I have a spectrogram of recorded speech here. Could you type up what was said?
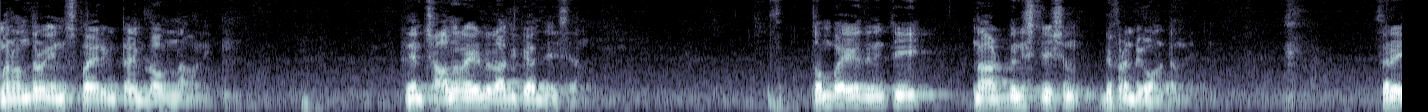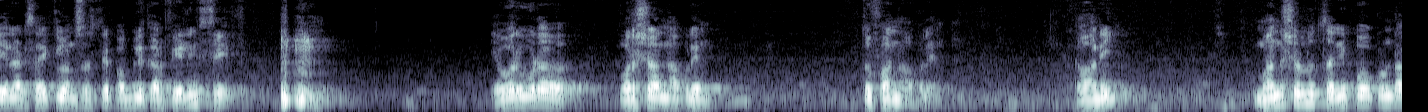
మనమందరం ఇన్స్పైరింగ్ టైంలో ఉన్నామని. నేను చాలా రైళ్ళు రాజకీయాలు చేశాను. తొంభై ఐదు నుంచి నా అడ్మినిస్ట్రేషన్ డిఫరెంట్గా ఉంటుంది. సరే ఇలాంటి సైక్లోన్స్ వస్తే పబ్లిక్ ఆర్ ఫీలింగ్ సేఫ్. ఎవరు కూడా వర్షాన్ని ఆపలేం తుఫాన్ ఆపలేం. కానీ మనుషులు చనిపోకుండా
